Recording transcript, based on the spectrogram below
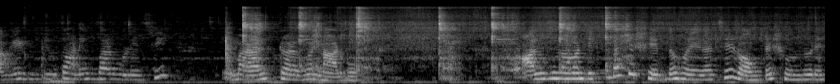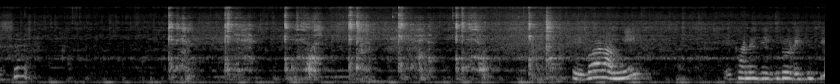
আগের ভিডিওতে অনেকবার বলেছি। এবার আরেকটু আরেকবার নাড়বো। আলুগুলো আমার দেখতে পাচ্ছ, সেদ্ধ হয়ে গেছে, রংটা সুন্দর এসে এবার আমি এখানে যেগুলো রেখেছি,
